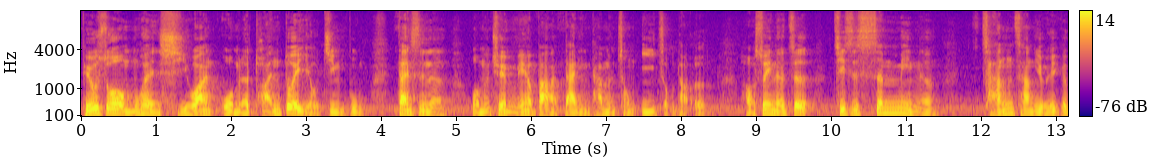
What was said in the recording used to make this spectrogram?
比如说，我们会很喜欢我们的团队有进步，但是呢，我们却没有办法带领他们从一走到二，好，所以呢，这其实生命呢，常常有一个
